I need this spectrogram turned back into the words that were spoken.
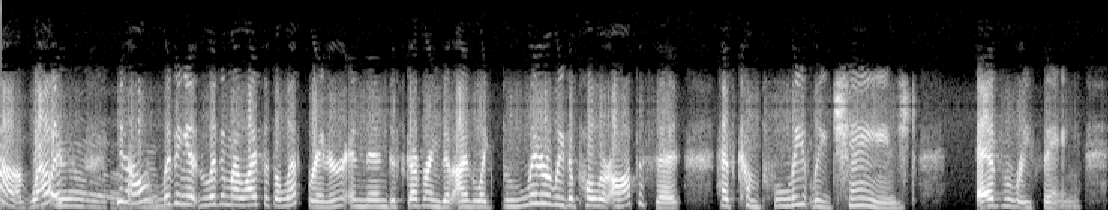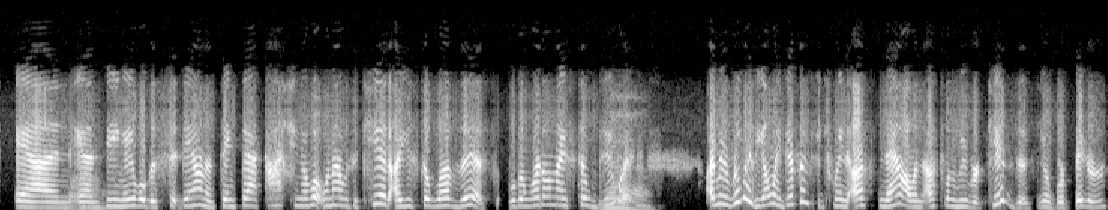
am. Well, it's yeah, you know, yeah. living it, living my life as a left brainer, and then discovering that I'm like literally the polar opposite has completely changed everything and wow. and being able to sit down and think back gosh you know what when i was a kid i used to love this well then why don't i still do yeah. it i mean really the only difference between us now and us when we were kids is you know we're bigger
